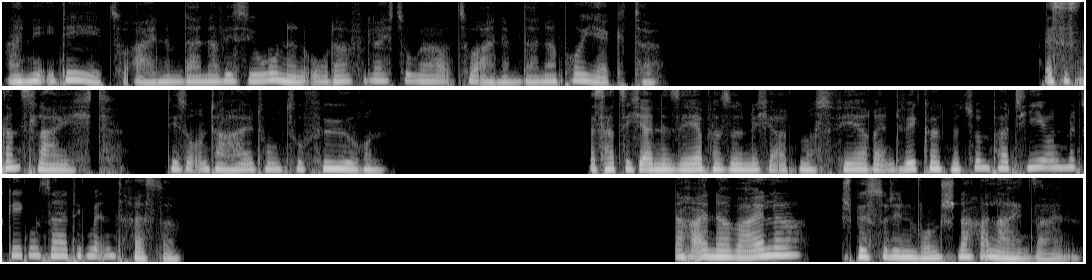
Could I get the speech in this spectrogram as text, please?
eine Idee zu einem deiner Visionen oder vielleicht sogar zu einem deiner Projekte. Es ist ganz leicht, diese Unterhaltung zu führen. Es hat sich eine sehr persönliche Atmosphäre entwickelt mit Sympathie und mit gegenseitigem Interesse. Nach einer Weile spürst du den Wunsch nach Alleinsein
